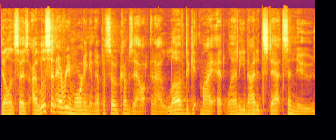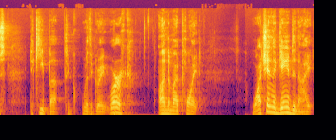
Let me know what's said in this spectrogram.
Dylan says, I listen every morning an episode comes out, and I love to get my Atlanta United stats and news to keep up to, with the great work. On to my point. Watching the game tonight,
